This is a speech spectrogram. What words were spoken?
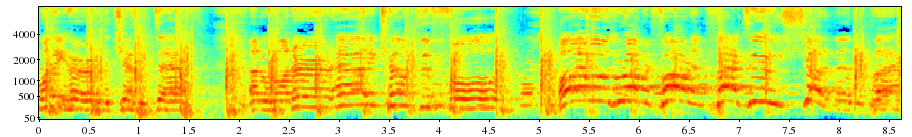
when they heard the Jesse's of death and wondered how they come to fall. Oh, it was Robert Ford, in fact, who shot him in the back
